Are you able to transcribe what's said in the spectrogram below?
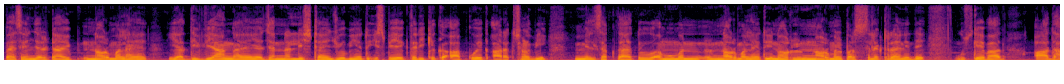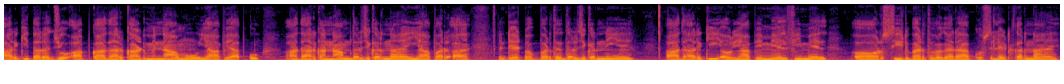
पैसेंजर टाइप नॉर्मल है या दिव्यांग है या जर्नलिस्ट हैं, जो भी हैं तो इस पर एक तरीके का आपको एक आरक्षण भी मिल सकता है। तो अमूमन नॉर्मल है तो ये नॉर्मल पर सिलेक्ट रहने दें। उसके बाद आधार की तरह जो आपका आधार कार्ड में नाम हो, यहाँ पे आपको आधार का नाम दर्ज करना है। यहाँ पर डेट ऑफ़ बर्थ दर्ज करनी है आधार की और यहाँ पे मेल फीमेल और सीट बर्थ वगैरह आपको सिलेक्ट करना है।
